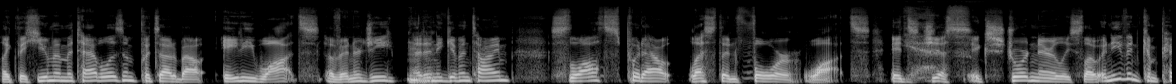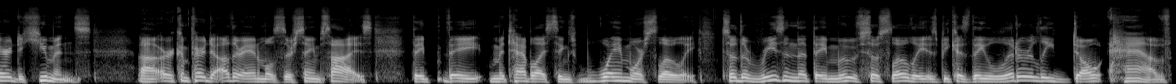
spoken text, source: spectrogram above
Like the human metabolism puts out about 80 watts of energy at mm-hmm. any given time. Sloths put out less than four watts. It's just extraordinarily slow. And even compared to humans, uh, or compared to other animals their same size, they they metabolize things way more slowly. So the reason that they move so slowly is because they literally don't have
